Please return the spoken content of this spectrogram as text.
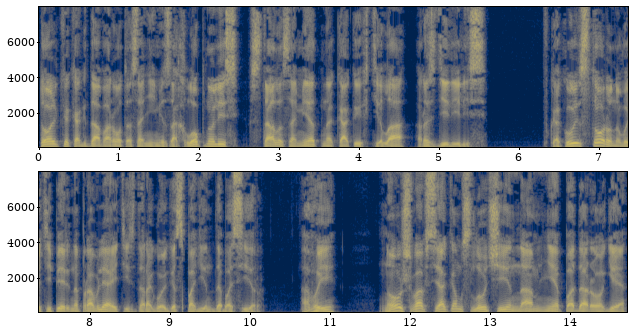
Только когда ворота за ними захлопнулись, стало заметно, как их тела разделились. «В какую сторону вы теперь направляетесь, дорогой господин Дебасир? А вы?» «Ну уж, во всяком случае, нам не по дороге.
